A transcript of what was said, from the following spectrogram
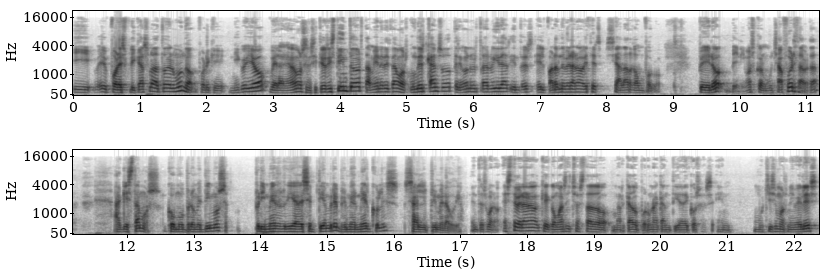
Y eh, por explicárselo a todo el mundo, porque Nico y yo veraneamos en sitios distintos, también necesitamos un descanso, tenemos nuestras vidas y entonces el parón de verano a veces se alarga un poco pero venimos con mucha fuerza, ¿verdad? Aquí estamos, como prometimos, primer día de septiembre, primer miércoles, sale el primer audio. Entonces, bueno, este verano, que como has dicho ha estado marcado por una cantidad de cosas en muchísimos niveles,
